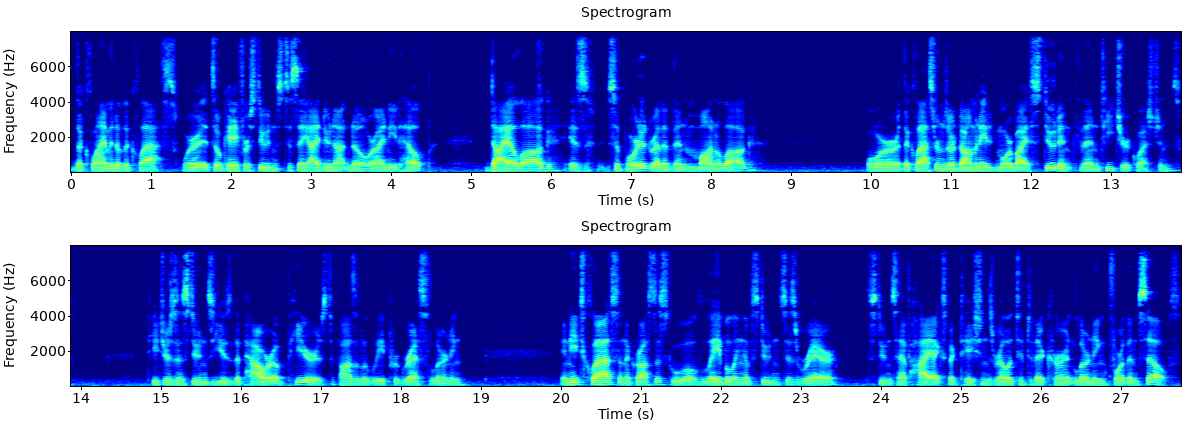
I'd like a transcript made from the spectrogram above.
the climate of the class, where it's okay for students to say, I do not know or I need help, dialogue is supported rather than monologue, or the classrooms are dominated more by student than teacher questions. Teachers and students use the power of peers to positively progress learning. In each class and across the school, labeling of students is rare. Students have high expectations relative to their current learning for themselves.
